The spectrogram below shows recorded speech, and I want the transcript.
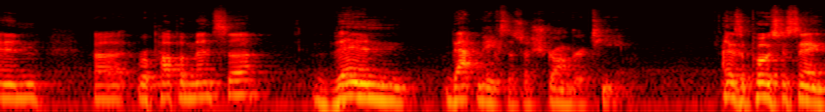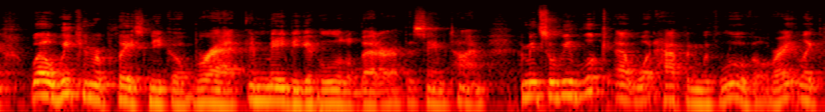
and uh, Ropapa Mensah, then that makes us a stronger team. As opposed to saying, well, we can replace Neco Brett and maybe get a little better at the same time. I mean, so we look at what happened with Louisville, right? Like,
